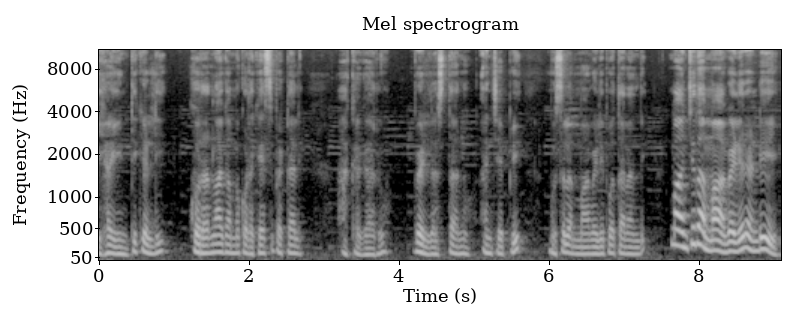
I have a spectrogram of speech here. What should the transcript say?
ఇహ ఇంటికెళ్ళి కుర్రనాగమ్మ కొడకేసి పెట్టాలి. అక్కగారు వెళ్ళొస్తాను అని చెప్పి ముసలమ్మ వెళ్ళిపోతానంది. మంచిదమ్మా వెళ్ళిరండి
